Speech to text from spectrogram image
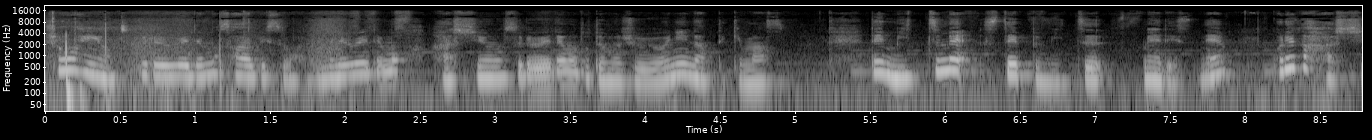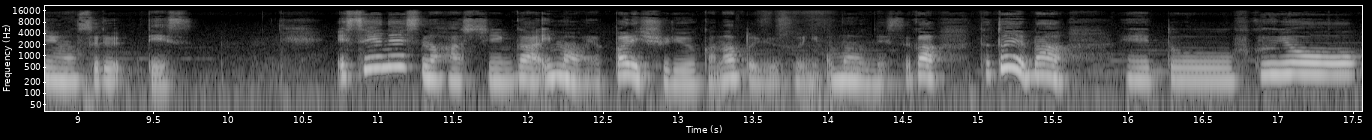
商品を作る上でもサービスを始める上でも発信をする上でもとても重要になってきます。で、3つ目、ステップ3つ目ですね。これが発信をするです。SNS の発信が今はやっぱり主流かなというふうに思うんですが、例えば、え、ー、と、副業を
